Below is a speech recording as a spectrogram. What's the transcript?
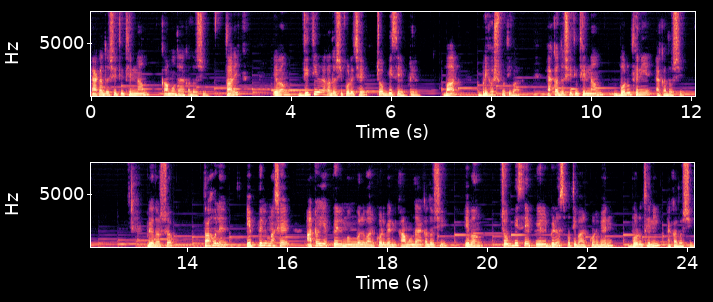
একাদশী তিথির নাম কামদা একাদশী। তারিখ এবং দ্বিতীয় একাদশী পড়েছে চব্বিশে এপ্রিল। বার বৃহস্পতিবার। একাদশী তিথির নাম বরুথেনি একাদশী। প্রিয় দর্শক, তাহলে এপ্রিল মাসে আটই এপ্রিল মঙ্গলবার করবেন কামদা একাদশী এবং চব্বিশে এপ্রিল বৃহস্পতিবার করবেন বরুথেনি একাদশী।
